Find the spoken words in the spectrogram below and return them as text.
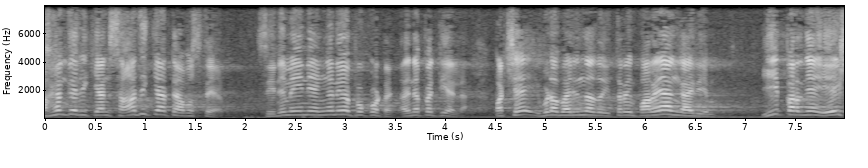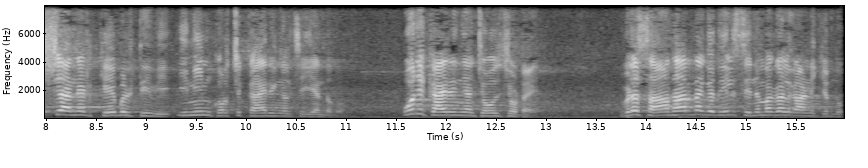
അഹങ്കരിക്കാൻ സാധിക്കാത്ത അവസ്ഥയാണ്. സിനിമയിനെ എങ്ങനെയോ പൊക്കോട്ടെ അതിനെപ്പറ്റിയല്ല. പക്ഷേ ഇവിടെ വരുന്നത് ഇത്രയും പറയാൻ കാര്യം ഈ പറഞ്ഞ ഏഷ്യാനെറ്റ് കേബിൾ ടി വി ഇനിയും കുറച്ച് കാര്യങ്ങൾ ചെയ്യേണ്ടതുണ്ട്. ഒരു കാര്യം ഞാൻ ചോദിച്ചോട്ടെ? ഇവിടെ സാധാരണഗതിയിൽ സിനിമകൾ കാണിക്കുന്നു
